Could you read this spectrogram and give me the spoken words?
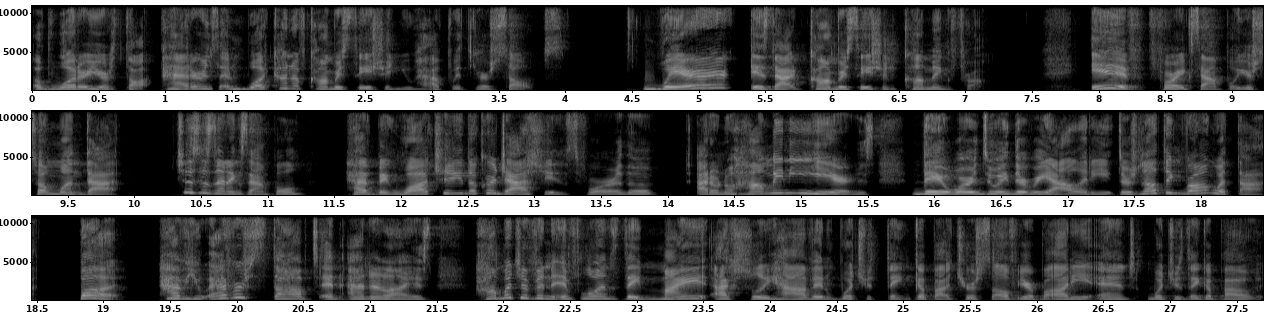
of what are your thought patterns and what kind of conversation you have with yourselves. Where is that conversation coming from? If, for example, you're someone that, just as an example, have been watching the Kardashians for the I don't know how many years they were doing the reality, there's nothing wrong with that. But have you ever stopped and analyzed how much of an influence they might actually have in what you think about yourself, your body, and what you think about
